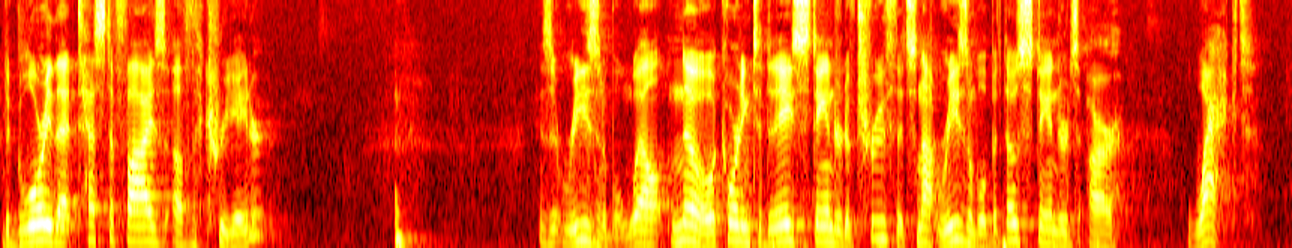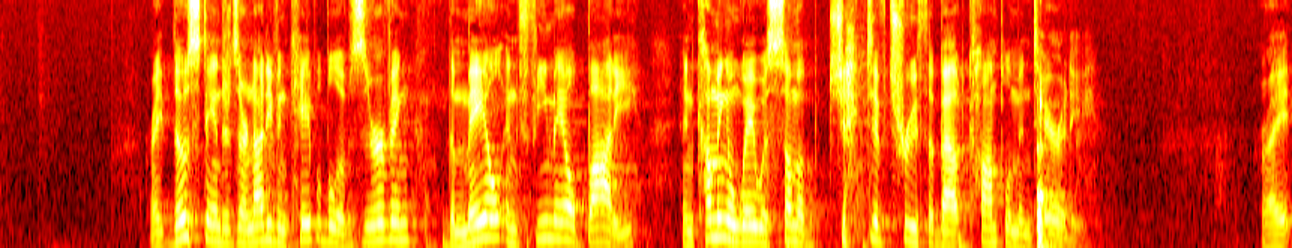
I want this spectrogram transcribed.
The glory that testifies of the Creator? Is it reasonable? Well, no. According to today's standard of truth, it's not reasonable, but those standards are whacked. Right? Those standards are not even capable of observing the male and female body and coming away with some objective truth about complementarity. Right?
